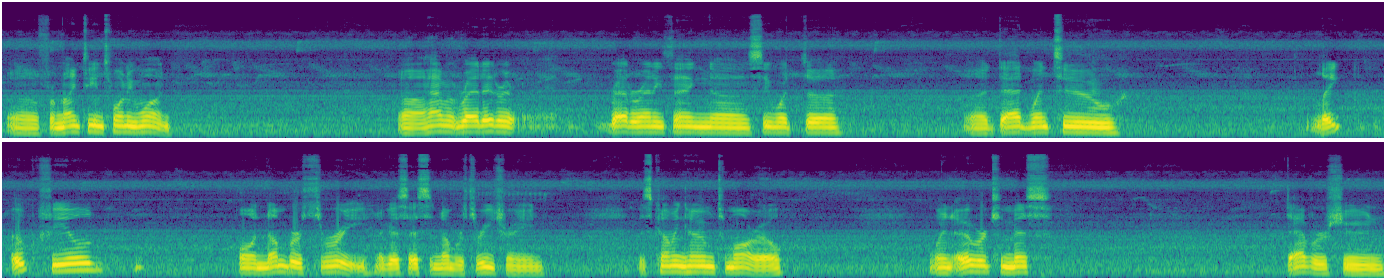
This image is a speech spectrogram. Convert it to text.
uh, from 1921. Uh, I haven't read it or read or anything. Uh, see what uh, uh, Dad went to Lake Oakfield on number three. I guess that's the number three train. Is coming home tomorrow went over to Miss Davershoon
